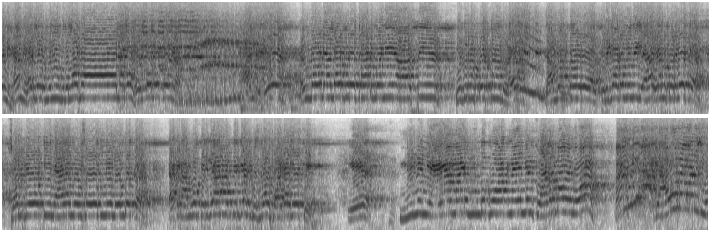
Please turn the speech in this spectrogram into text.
ಏನ್ ಹೆಂಗ್ ಹೇಳಿದ್ರ ಮನಿ ಉಗ್ದಲ್ಲ ಏ, ನಿನ್ನ ನ್ಯಾಯ ಮಾಡಿ ಮುಂದಕ್ಕೆ ಹೋಗಕ್ ನಾ ನಿನ್ ಸ್ವಾದ ಮಾಡೋನು ಯಾವ ಮಾಡಿದ್ವು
